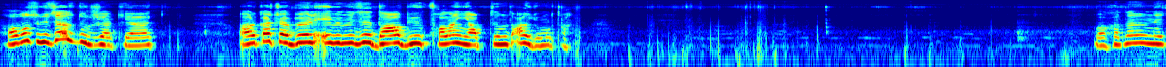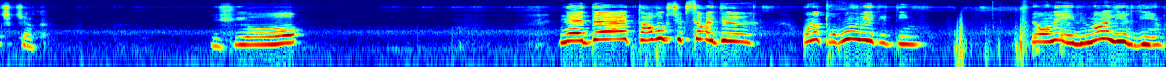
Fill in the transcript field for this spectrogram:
Havası güzel duracak ya. Arkadaşlar böyle evimizi daha büyük falan yaptığımızda... Ay yumurta. Bakalım ne çıkacak. Düşüyor. Neden? Tavuk çıksaydı. Ona tohum verirdim. Ve onu evime alırdım.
